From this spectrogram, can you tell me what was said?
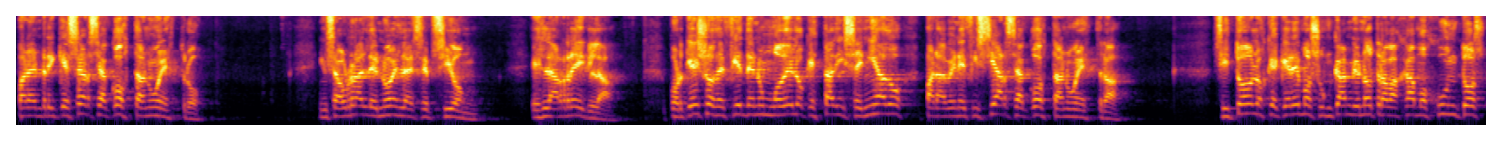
para enriquecerse a costa nuestro. Insaurralde no es la excepción, es la regla porque ellos defienden un modelo que está diseñado para beneficiarse a costa nuestra. Si todos los que queremos un cambio no trabajamos juntos,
